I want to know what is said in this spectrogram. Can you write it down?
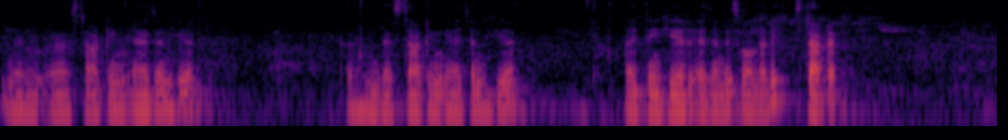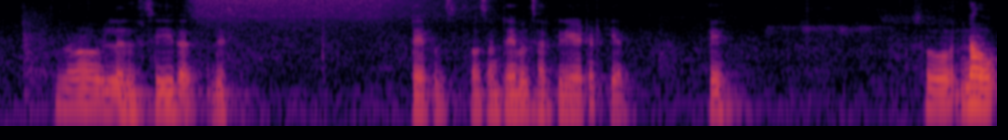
Then uh, starting agent here. And the starting agent here. I think here agent is already started. Now we'll see that this tables. So some tables are created here. Okay. So now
